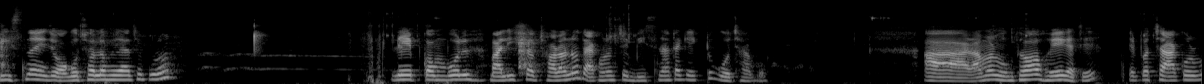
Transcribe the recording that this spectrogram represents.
বিছনা, এই যে অগোছালো হয়ে আছে পুরো। লেপ, কম্বল, বালিশ সব ছড়ানো, তো এখন হচ্ছে বিছনাটাকে একটু গোছাবো। আর আমার মুখ ধোয়া হয়ে গেছে, এরপর চা করব।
